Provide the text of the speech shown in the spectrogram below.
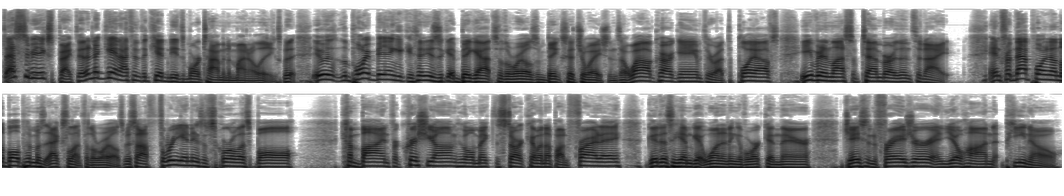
That's to be expected. And again, I think the kid needs more time in the minor leagues. But it was the point being he continues to get big outs to the Royals in big situations. A wild card game throughout the playoffs, even in last September, and then tonight. And from that point on, the bullpen was excellent for the Royals. We saw three innings of scoreless ball combined for Chris Young, who will make the start coming up on Friday. Good to see him get one inning of work in there. Jason Frasor and Yohan Pino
